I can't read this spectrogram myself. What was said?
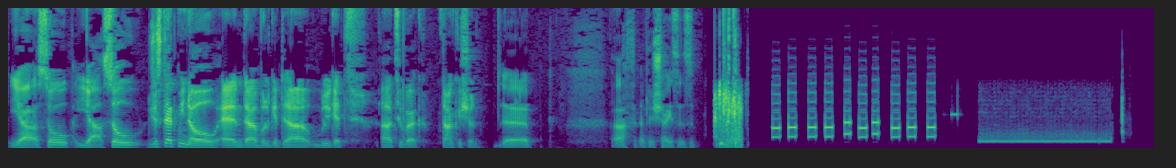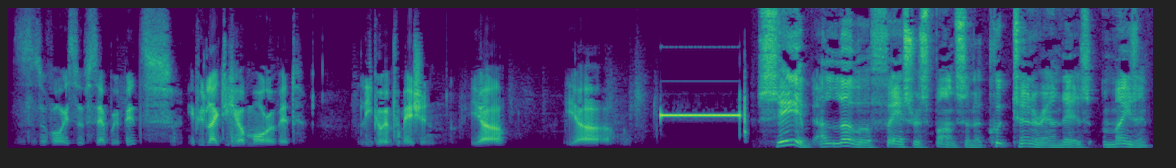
Yeah. So yeah. So just let me know, and uh, we'll get we'll get to work. Dankeschön. Äh, ah, verdammte Scheiße. The voice of Seb Whippets. If you'd like to hear more of it, leave your information. Yeah. Yeah. Seb, I love a fast response and a quick turnaround. That is amazing.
